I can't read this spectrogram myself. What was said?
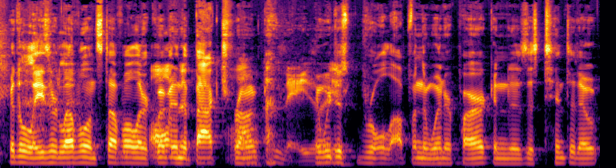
With the laser level and stuff, all our equipment in the- the back trunk. amazing. And we just roll up in the winter park, and there's this tinted out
